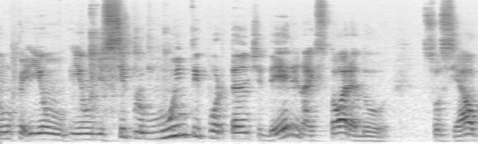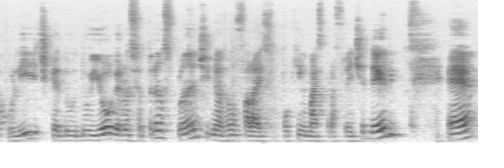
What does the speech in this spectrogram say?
um, e, um, e um discípulo muito importante dele na história do social, política, do, do yoga no seu transplante, nós vamos falar isso um pouquinho mais para frente dele, é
